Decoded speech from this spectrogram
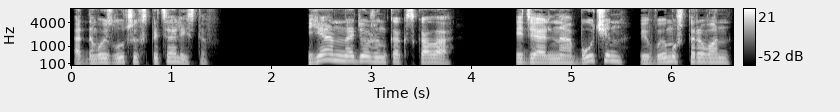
одного из лучших специалистов. Ян надежен как скала, идеально обучен и вымуштрован,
